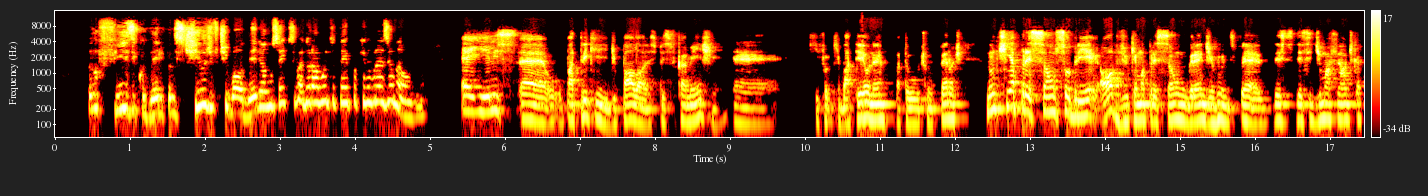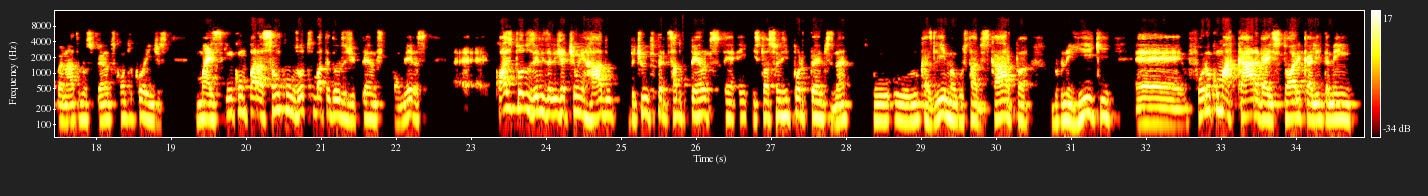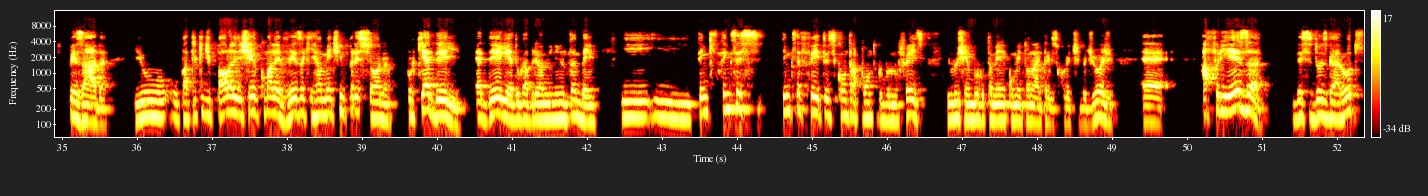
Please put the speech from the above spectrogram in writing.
pelo físico dele, pelo estilo de futebol dele, eu não sei se vai durar muito tempo aqui no Brasil, não. É, e eles, é, o Patrick de Paula especificamente, é, que, foi, que bateu, né? Bateu o último pênalti. Não tinha pressão sobre. Óbvio que é uma pressão grande é, decidir uma final de campeonato nos pênaltis contra o Corinthians mas em comparação com os outros batedores de pênalti do Palmeiras, é, quase todos eles ali já tinham errado, já tinham desperdiçado pênaltis em, em situações importantes, né? O, o, Lucas Lima, o Gustavo Scarpa, o Bruno Henrique, é, foram com uma carga histórica ali também pesada. E o, o, Patrick de Paula ele chega com uma leveza que realmente impressiona, porque é dele, é dele, é do Gabriel Menino também. E, e tem, que, tem, que ser, tem que ser feito esse contraponto que o Bruno fez, e o Luxemburgo também comentou na entrevista coletiva de hoje, é, a frieza desses dois garotos,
